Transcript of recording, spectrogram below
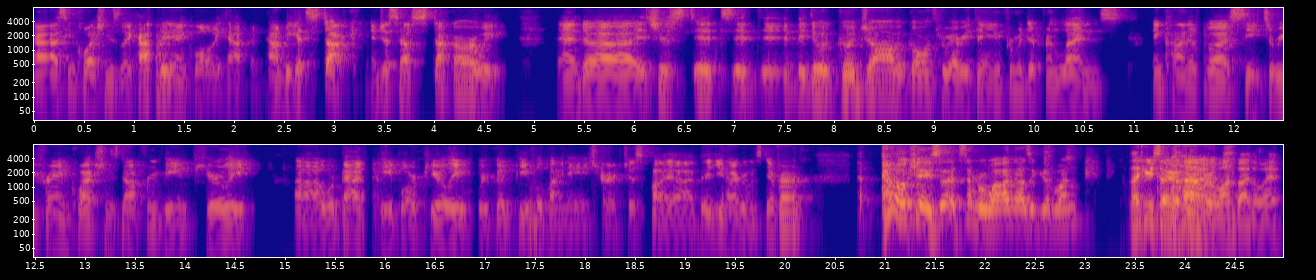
asking questions like how did inequality happen? How did we get stuck? And just how stuck are we? And uh, it's just it's it, it, they do a good job of going through everything from a different lens and kind of uh, seek to reframe questions not from being purely uh, we're bad people or purely we're good people by nature just by uh, you know everyone's different. Okay so that's number one. That was a good one. I like you with number one, by the way.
